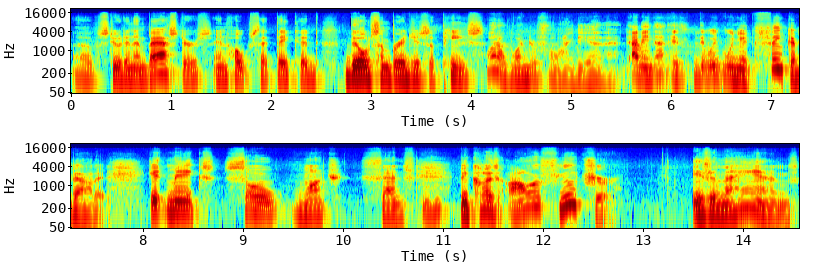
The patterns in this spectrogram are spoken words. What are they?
of student ambassadors in hopes that they could build some bridges of peace. What a wonderful idea that. I mean, that is when when you think about it, it makes so much sense mm-hmm. because our future is in the hands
